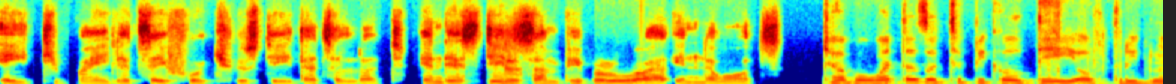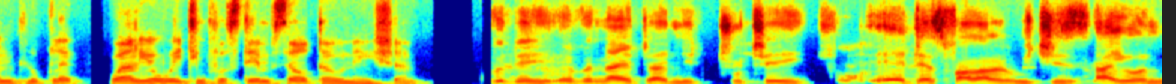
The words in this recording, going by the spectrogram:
80 by, let's say, four Tuesday, that's a lot. And there's still some people who are in the wards. Tabo, what does a typical day of treatment look like while you're waiting for stem cell donation? Every day, every night, I need to take Desferal, which is iron,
